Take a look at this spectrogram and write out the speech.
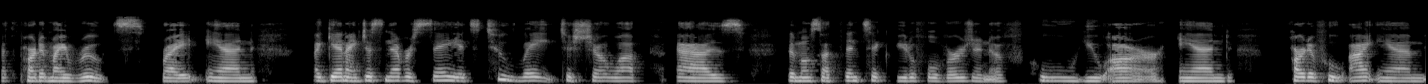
that's part of my roots, right? And again, I just never say it's too late to show up as the most authentic, beautiful version of who you are. And part of who I am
